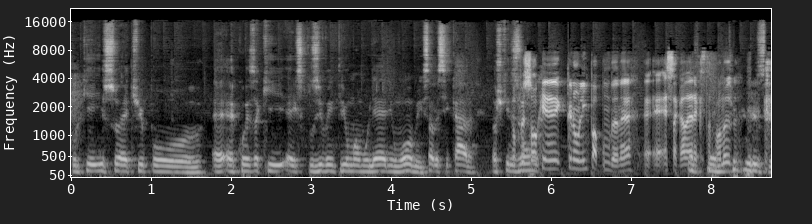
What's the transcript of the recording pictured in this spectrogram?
porque isso é tipo. É, é, coisa que é exclusiva entre uma mulher e um homem, sabe esse cara? Eu acho que eles o pessoal que, que não limpa a bunda, né? É, é essa galera que você tá falando? Tipo isso.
